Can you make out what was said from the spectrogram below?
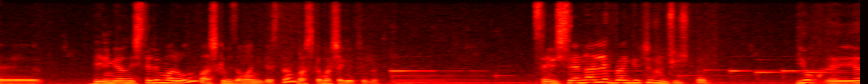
Ee, benim yarın işlerim var oğlum. Başka bir zaman gideriz tamam mı? Başka maça götürürüm. Sen işlerini hallet ben götürürüm çocukları. Yok e,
